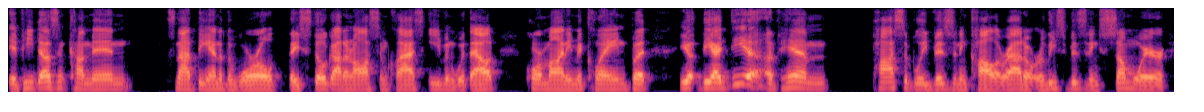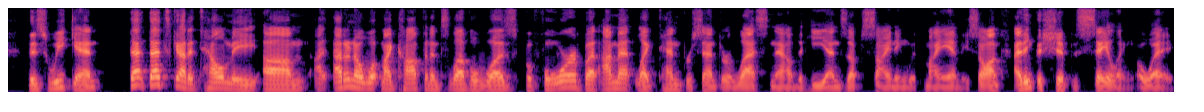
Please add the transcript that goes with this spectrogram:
If he doesn't come in, it's not the end of the world. They still got an awesome class, even without Cormani McClain. But you know, the idea of him possibly visiting Colorado or at least visiting somewhere this weekend, that that's got to tell me. Um, I, I don't know what my confidence level was before, but I'm at like 10% or less now that he ends up signing with Miami. So I'm I think the ship is sailing away.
